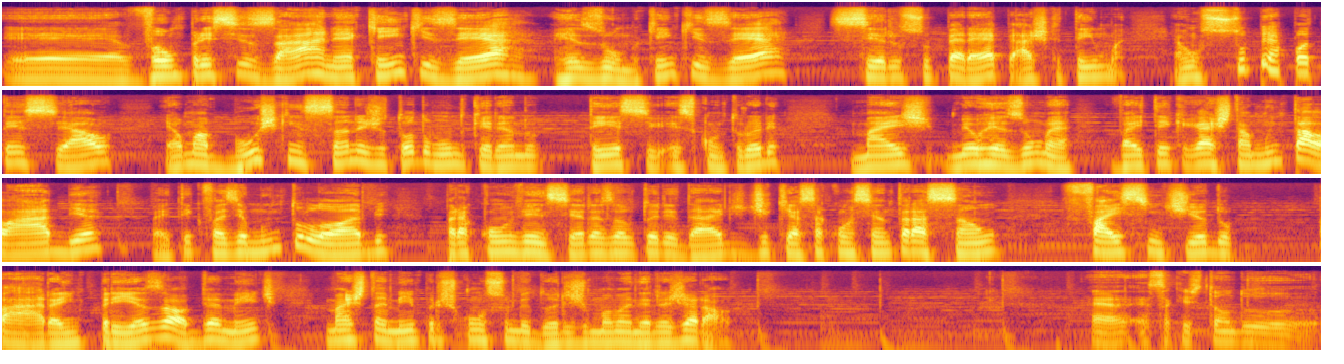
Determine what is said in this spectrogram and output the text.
é, vão precisar, né? Quem quiser, resumo, quem quiser ser o super app, acho que tem uma, é um super potencial, é uma busca insana de todo mundo querendo ter esse, esse controle, mas meu resumo é: vai ter que gastar muita lábia, vai ter que fazer muito lobby para convencer as autoridades de que essa concentração faz sentido para a empresa, obviamente, mas também para os consumidores de uma maneira geral. É, essa questão do,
